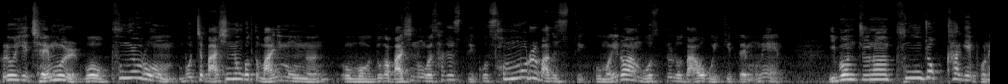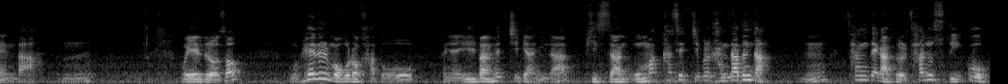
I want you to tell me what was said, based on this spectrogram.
그리고 이게 재물, 뭐 풍요로움, 뭐 진짜 맛있는 것도 많이 먹는, 어, 뭐 누가 맛있는 걸 사줄 수도 있고 선물을 받을 수도 있고 뭐 이러한 모습들도 나오고 있기 때문에 이번 주는 풍족하게 보낸다. 음. 뭐 예를 들어서 뭐 회를 먹으러 가도 그냥 일반 횟집이 아니라 비싼 오마카세 집을 간다든가 음? 상대가 그걸 사줄 수도 있고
